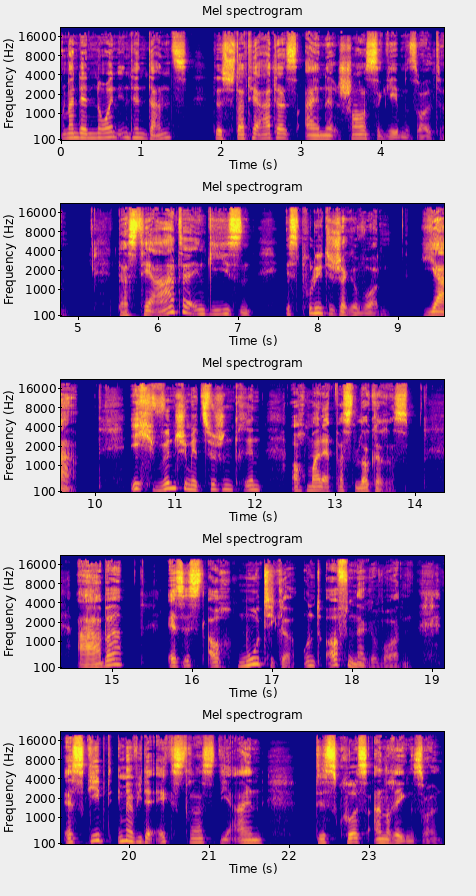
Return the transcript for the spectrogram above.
man der neuen Intendanz des Stadttheaters eine Chance geben sollte. Das Theater in Gießen ist politischer geworden. Ja, ich wünsche mir zwischendrin auch mal etwas Lockeres. Aber es ist auch mutiger und offener geworden. Es gibt immer wieder Extras, die einen Diskurs anregen sollen.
